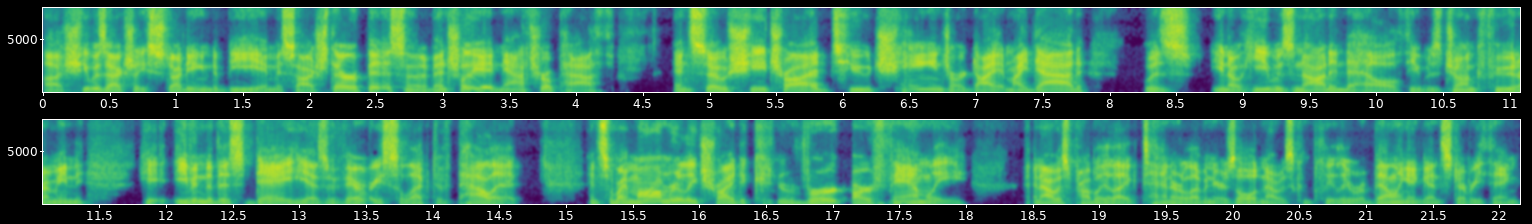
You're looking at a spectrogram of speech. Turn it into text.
uh, she was actually studying to be a massage therapist and eventually a naturopath. And so she tried to change our diet. My dad was, you know, he was not into health. He was junk food. I mean, he, even to this day, he has a very selective palate. And so my mom really tried to convert our family. And I was probably like 10 or 11 years old and I was completely rebelling against everything.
